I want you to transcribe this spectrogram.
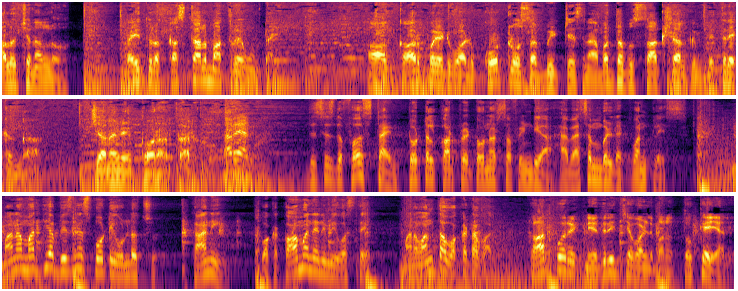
ఆలోచనల్లో రైతుల కష్టాలు మాత్రమే ఉంటాయి. ఆ కార్పొరేట్ వాళ్ళు కోర్టులో సబ్మిట్ చేసిన అబద్ధపు సాక్ష్యాలకు వ్యతిరేకంగా జనమే పోరాడతారు. సరే అన్న. This is the first time total corporate owners of India have assembled at one place మన మధ్య బిజినెస్ పోటీ ఉండొచ్చు కానీ ఒక కామన్ ఎనిమి వస్తే మనమంతా ఒక్కటవ్వాలి కార్పొరేట్ని ఎదిరించే వాళ్ళని మనం తొక్కేయాలి.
